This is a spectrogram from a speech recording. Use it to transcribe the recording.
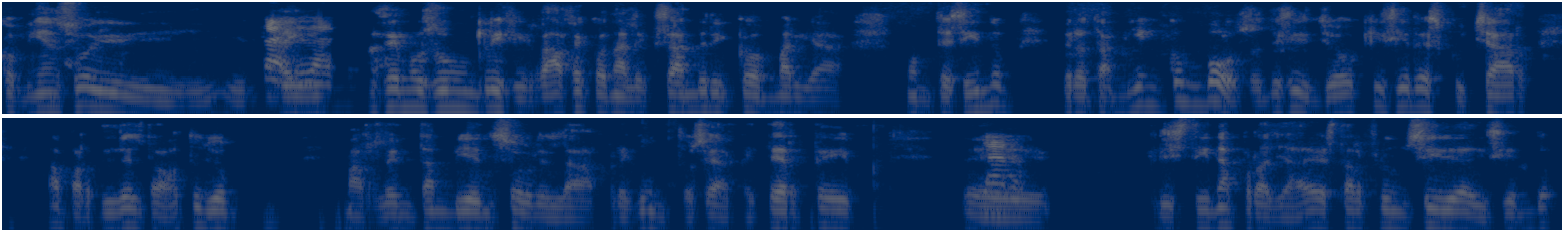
comienzo y, hacemos un rifirrafe con Alexander y con María Montesino, pero también con vos. Es decir, yo quisiera escuchar a partir del trabajo tuyo, Marlene, también sobre la pregunta, o sea, meterte eh, Cristina por allá debe estar fruncida diciendo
